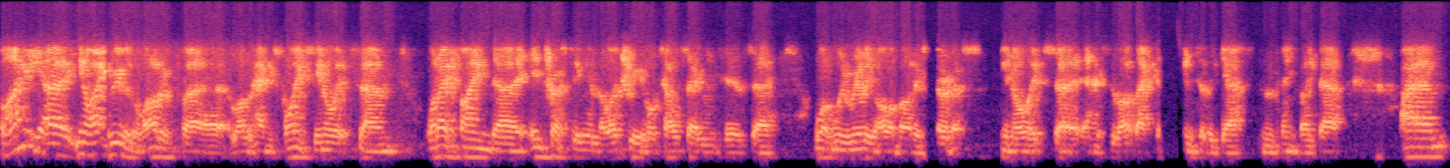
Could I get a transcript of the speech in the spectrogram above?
Well, I, uh, you know, I agree with a lot of uh, a lot of Hani's points. You know, it's um, what I find uh, interesting in the luxury hotel segment is uh, what we're really all about is service. You know, it's uh, and it's about that connection to the guests and things like that. Um,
